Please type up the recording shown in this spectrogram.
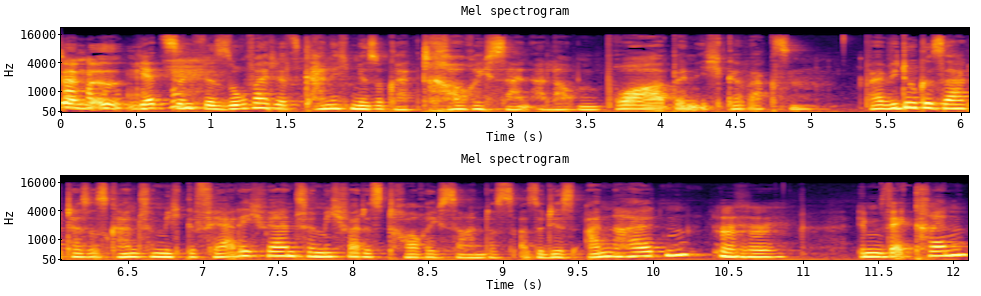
dann äh, jetzt sind wir so weit, jetzt kann ich mir sogar traurig sein erlauben. Boah, bin ich gewachsen. Weil, wie du gesagt hast, es kann für mich gefährlich werden. Für mich war das traurig sein. Das, also dieses Anhalten im Wegrennen,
